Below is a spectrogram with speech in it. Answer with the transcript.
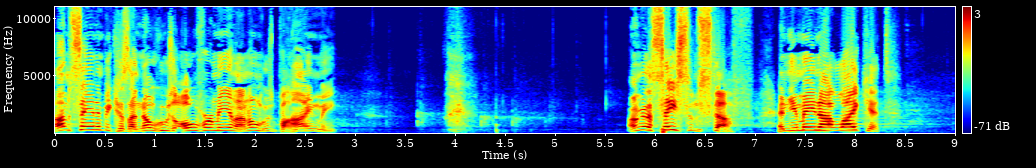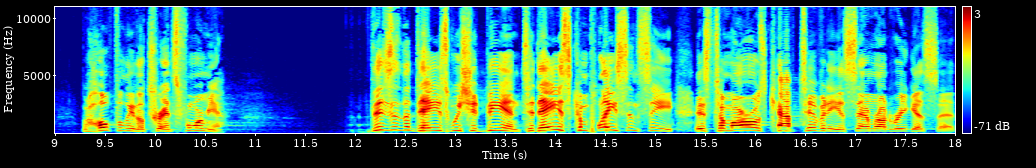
I'm saying it because I know who's over me and I know who's behind me. I'm going to say some stuff, and you may not like it, but hopefully it'll transform you. These are the days we should be in. Today's complacency is tomorrow's captivity, as Sam Rodriguez said.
